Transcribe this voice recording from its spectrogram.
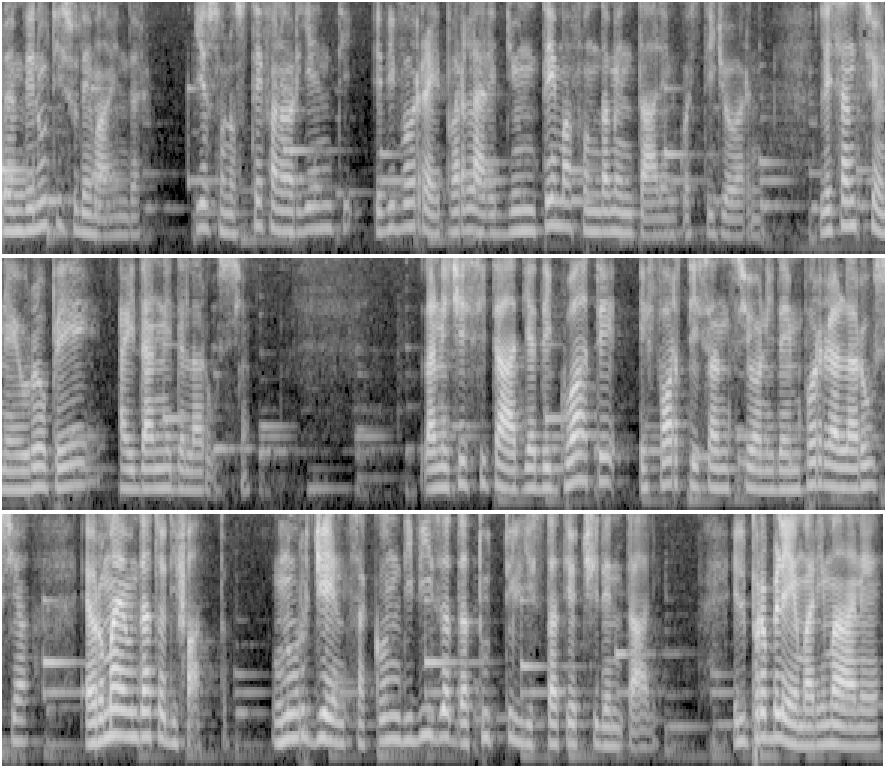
Benvenuti su The Minder. Io sono Stefano Orienti e vi vorrei parlare di un tema fondamentale in questi giorni, le sanzioni europee ai danni della Russia. La necessità di adeguate e forti sanzioni da imporre alla Russia è ormai un dato di fatto, un'urgenza condivisa da tutti gli stati occidentali. Il problema rimane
